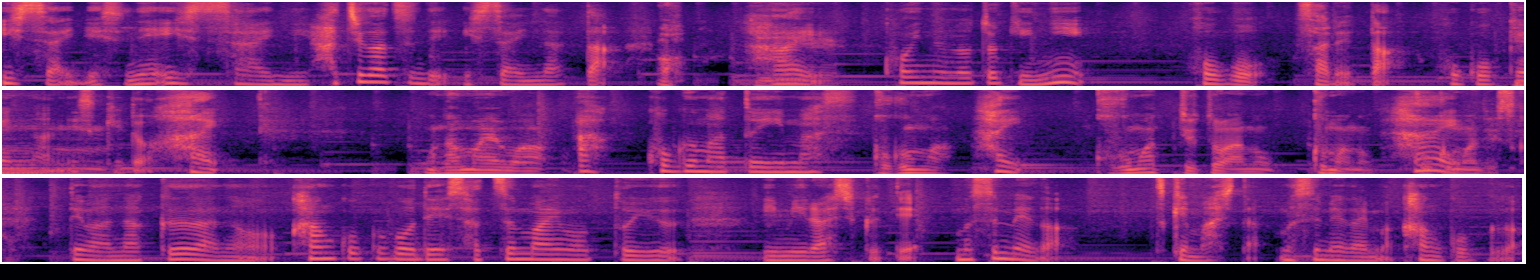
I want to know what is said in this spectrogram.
1歳ですね1歳に8月で1歳になったはい子犬の時に保護された保護犬なんですけど、はい。お名前は？あ、小熊と言います。小熊？はい。小熊っていうと、あの熊の小熊ですか？はい、ではなく、あの韓国語でさつまいもという意味らしくて、娘がつけました。娘が今韓国が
